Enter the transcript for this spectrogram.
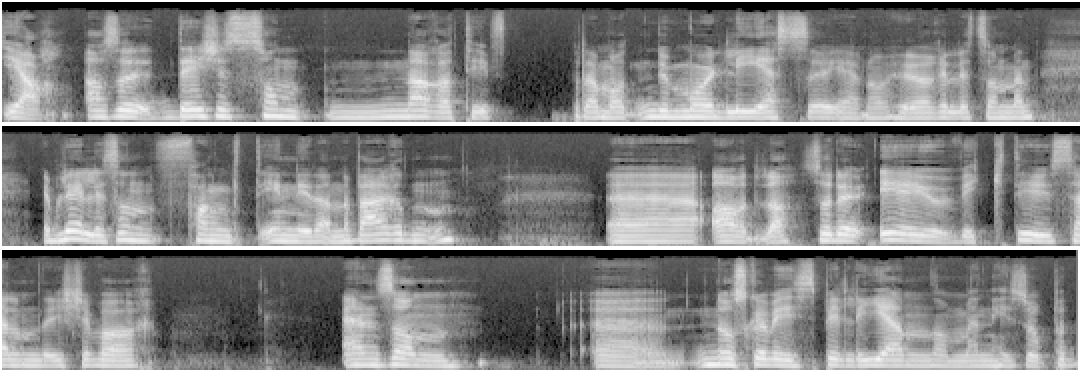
Ja, altså, det er ikke sånt narrativt på den måten. Du må lese igjen og høre litt sånn, men jeg ble litt sånn fangt inn i denne verden eh, av det, da. Så det er jo viktig, selv om det ikke var en sånn eh, Nå skal vi spille gjennom en historie på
